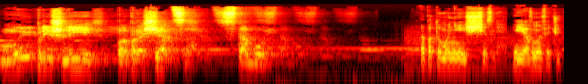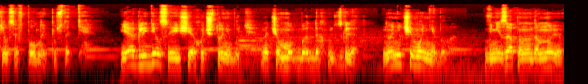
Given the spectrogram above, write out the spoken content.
«Мы пришли попрощаться с тобой». А потом они исчезли, и я вновь очутился в полной пустоте. Я огляделся, ища хоть что-нибудь, на чем мог бы отдохнуть взгляд, но ничего не было. Внезапно надо мною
